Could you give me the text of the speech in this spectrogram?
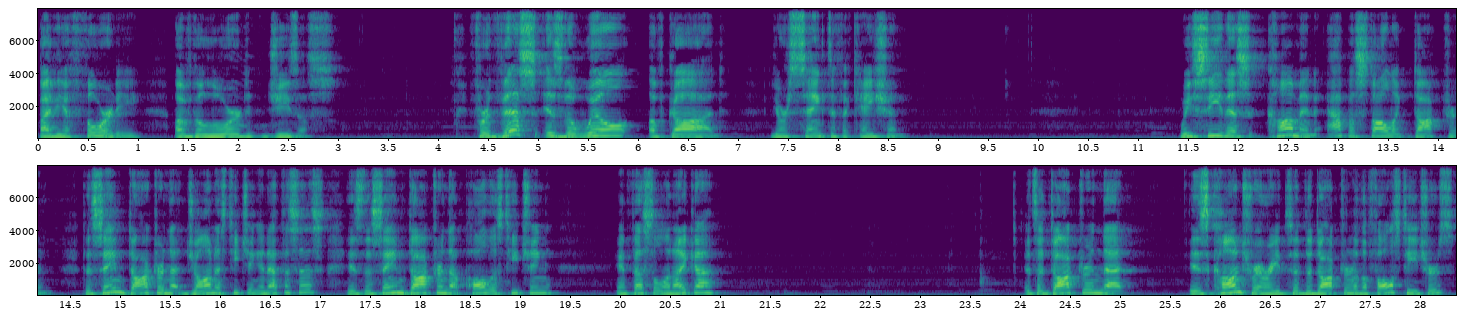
by the authority of the Lord Jesus. For this is the will of God, your sanctification we see this common apostolic doctrine. The same doctrine that John is teaching in Ephesus is the same doctrine that Paul is teaching in Thessalonica. It's a doctrine that is contrary to the doctrine of the false teachers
